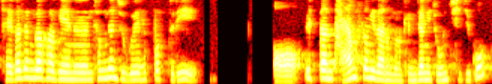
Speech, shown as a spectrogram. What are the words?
제가 생각하기에는 청년 주거의 해법들이 어, 일단 다양성이라는 건 굉장히 좋은 취지고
